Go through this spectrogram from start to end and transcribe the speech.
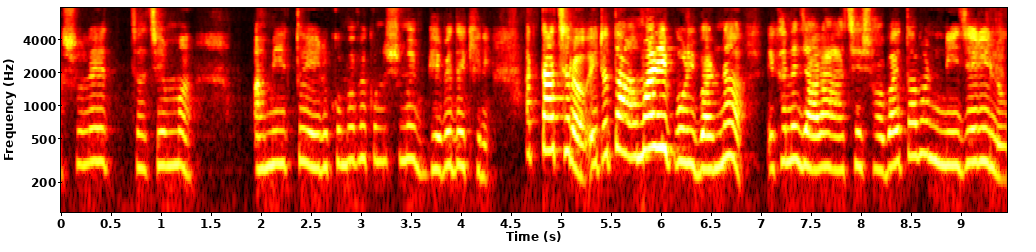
আসলে চাচি আম্মা আমি তো এরকমভাবে কোনো সময় ভেবে দেখিনি। আর তাছাড়াও, এটা তো আমারই পরিবার না? এখানে যারা আছে, সবাই তো আমার নিজেরই লোক।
